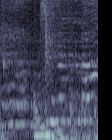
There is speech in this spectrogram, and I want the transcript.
tonight.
